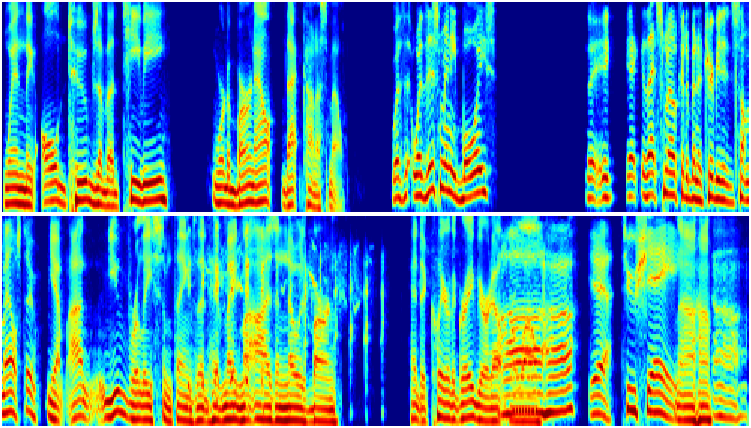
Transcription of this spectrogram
when the old tubes of a TV were to burn out, that kind of smell. With with this many boys, it, it, that smell could have been attributed to something else too. Yep, I you've released some things that have made my eyes and nose burn. Had to clear the graveyard out for a Uh while. huh. Yeah. Touche. Uh huh. Uh,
